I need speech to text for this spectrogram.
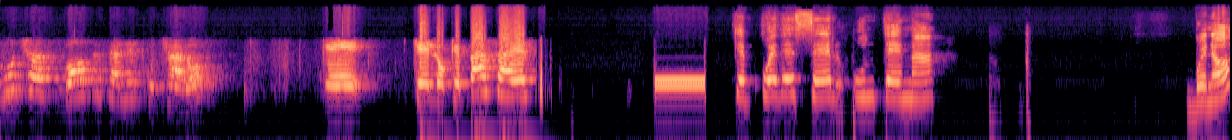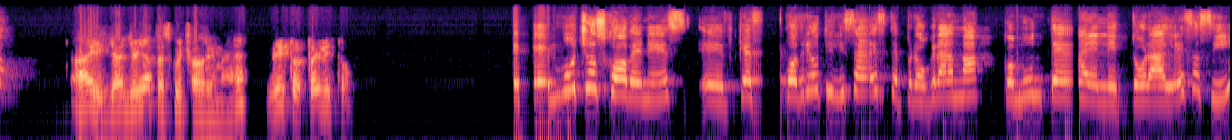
muchas voces se han escuchado que, que lo que pasa es que puede ser un tema. Bueno. Ay, ya, yo ya te escucho, Adriana, ¿eh? Listo, estoy listo. Eh, muchos jóvenes eh, que podría utilizar este programa como un tema electoral, ¿es así?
